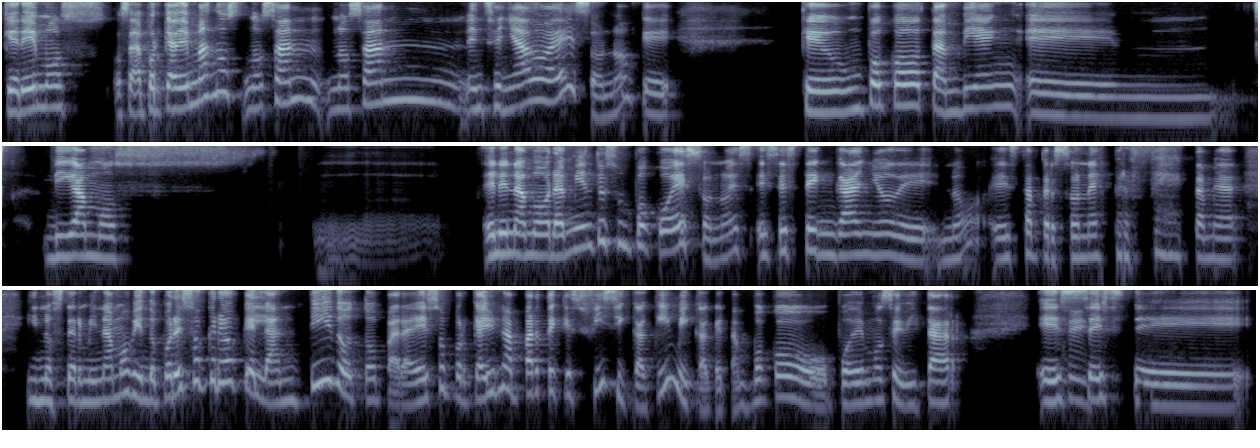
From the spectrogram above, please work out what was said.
queremos, o sea, porque además nos, nos, han, nos han enseñado a eso, ¿no? Que que un poco también, eh, digamos, el enamoramiento es un poco eso, ¿no? Es, es, este engaño de, ¿no? Esta persona es perfecta me, y nos terminamos viendo. Por eso creo que el antídoto para eso, porque hay una parte que es física, química, que tampoco podemos evitar, es sí. este,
